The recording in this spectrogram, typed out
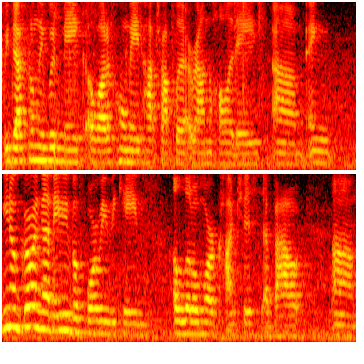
we definitely would make a lot of homemade hot chocolate around the holidays. Um, and you know, growing up, maybe before we became a little more conscious about. Um,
